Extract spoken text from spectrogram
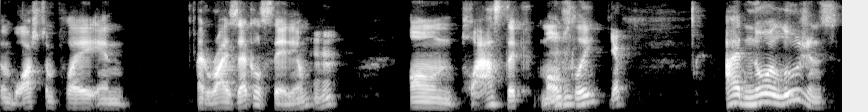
and watched them play in at Rice Eccles Stadium Mhm. on plastic mostly. Yep. I had no illusions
